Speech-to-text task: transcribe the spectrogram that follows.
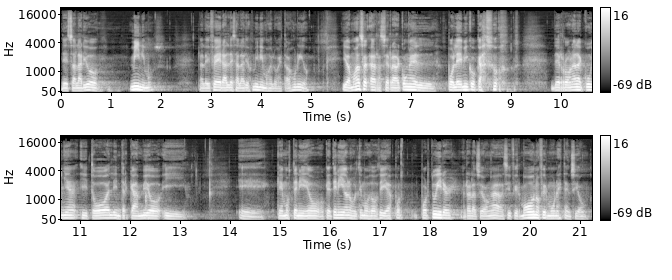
de salarios mínimos, la ley federal de salarios mínimos de los Estados Unidos. Y vamos a cerrar con el polémico caso de Ronald Acuña y todo el intercambio eh, que hemos tenido, o que he tenido en los últimos dos días por Twitter en relación a si firmó o no firmó una extensión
